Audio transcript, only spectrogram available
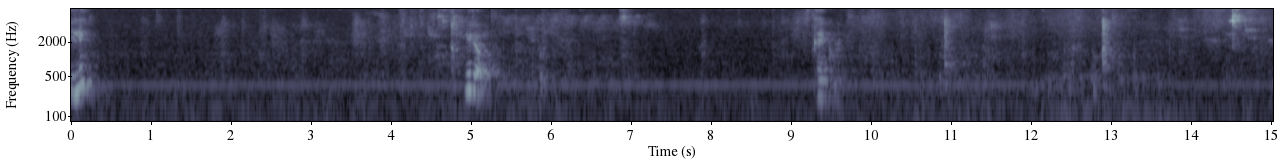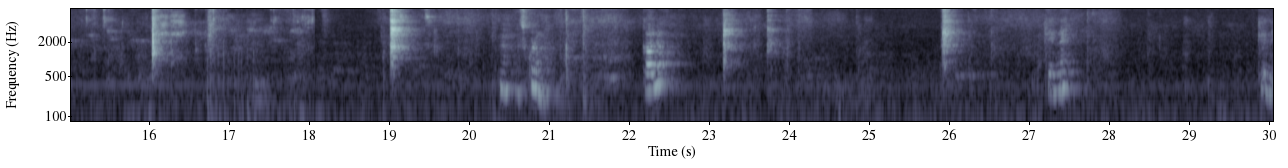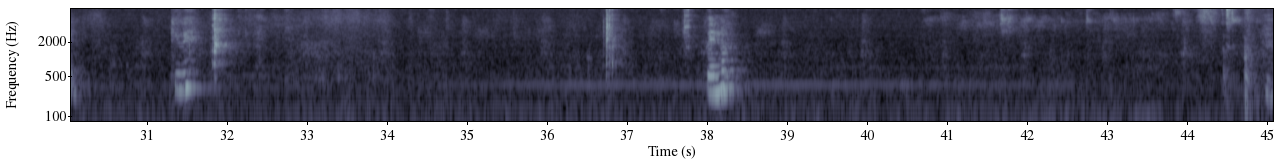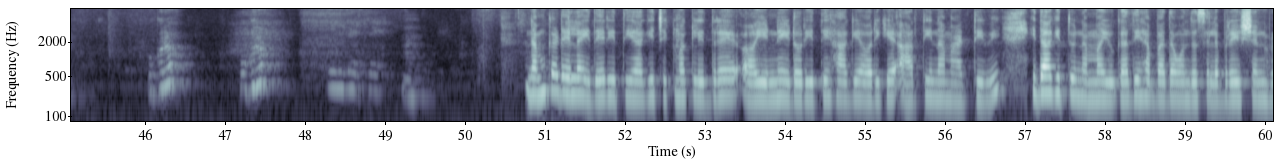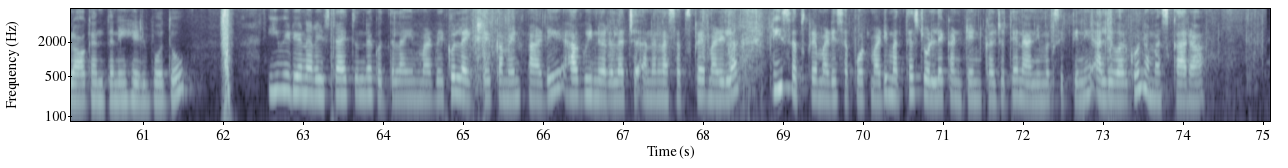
ಇಲ್ಲಿ ಇರೋ ಕೈ ಕೊಡು ಹ್ಞೂ ಹಚ್ಕೊಳಮ್ಮ ಕಾಲು ಪೆನ್ನು. ಉಗುರು ಉಗುರು. ನಮ್ಮ ಕಡೆ ಎಲ್ಲ ಇದೇ ರೀತಿಯಾಗಿ ಚಿಕ್ಕ ಮಕ್ಕಳಿದ್ರೆ ಎಣ್ಣೆ ಇಡೋ ರೀತಿ ಹಾಗೆ ಅವರಿಗೆ ಆರತಿನ ಮಾಡ್ತೀವಿ. ಇದಾಗಿತ್ತು ನಮ್ಮ ಯುಗಾದಿ ಹಬ್ಬದ ಒಂದು ಸೆಲೆಬ್ರೇಷನ್ ವ್ಲಾಗ್ ಅಂತಲೇ ಹೇಳ್ಬೋದು. ಈ ವಿಡಿಯೋನಾರು ಇಷ್ಟ ಆಯಿತು ಅಂದರೆ ಗೊತ್ತಲ್ಲ ಏನು ಮಾಡಬೇಕು. ಲೈಕ್ ಶೇರ್ ಕಮೆಂಟ್ ಮಾಡಿ. ಹಾಗೂ ಇನ್ನೂರೆಲ್ಲ ಚಾನಲ್ನ ಸಬ್ಸ್ಕ್ರೈಬ್ ಮಾಡಿಲ್ಲ ಪ್ಲೀಸ್ ಸಬ್ಸ್ಕ್ರೈಬ್ ಮಾಡಿ ಸಪೋರ್ಟ್ ಮಾಡಿ. ಮತ್ತಷ್ಟು ಒಳ್ಳೆ ಕಂಟೆಂಟ್ಗಳ ಜೊತೆ ನಾನು ನಿಮಗೆ ಸಿಗ್ತೀನಿ. ಅಲ್ಲಿವರೆಗೂ ನಮಸ್ಕಾರ.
